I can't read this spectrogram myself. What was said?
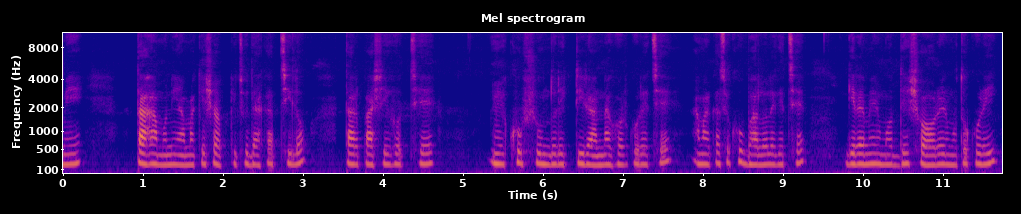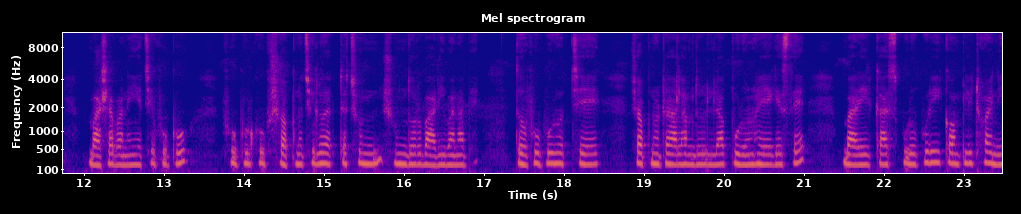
মেয়ে তাহামণি আমাকে সব কিছু দেখাচ্ছিল। তার পাশে হচ্ছে খুব সুন্দর একটি রান্নাঘর করেছে। আমার কাছে খুব ভালো লেগেছে। গ্রামের মধ্যে শহরের মতো করেই বাসা বানিয়েছে ফুপু। ফুপুর খুব স্বপ্ন ছিল একটা সুন্দর বাড়ি বানাবে। তো ফুপুর হচ্ছে স্বপ্নটা আলহামদুলিল্লাহ পূরণ হয়ে গেছে। বাড়ির কাজ পুরোপুরি কমপ্লিট হয়নি,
